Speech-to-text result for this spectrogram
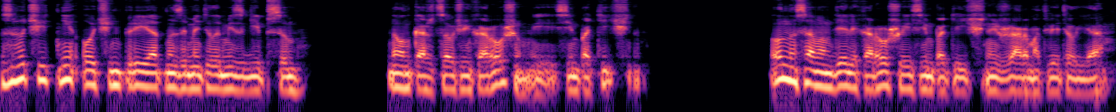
«Звучит не очень приятно», — заметила мисс Гибсон но он кажется очень хорошим и симпатичным. «Он на самом деле хороший и симпатичный», — жаром ответил я,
